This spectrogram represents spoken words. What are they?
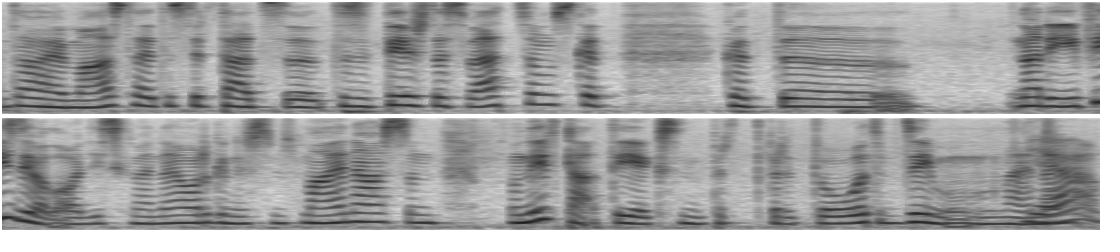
tavai māsai tas ir, tāds, tas ir tieši tas vecums, kad, kad uh, arī fizioloģiski vai ne, organisms mainās un, un ir tā tieksme pret, pret to otru dzimumu. Jā,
